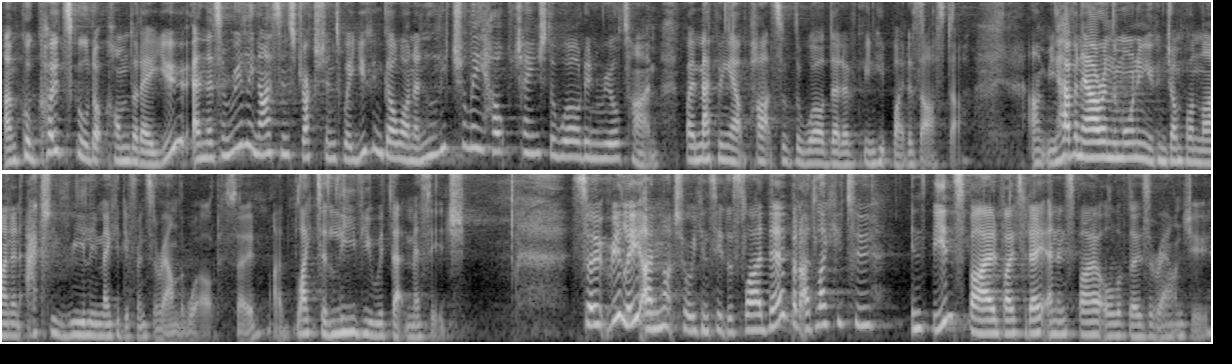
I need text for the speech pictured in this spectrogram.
um, called codeschool.com.au, and there's some really nice instructions where you can go on and literally help change the world in real time by mapping out parts of the world that have been hit by disaster. Um, you have an hour in the morning, you can jump online and actually really make a difference around the world. So I'd like to leave you with that message. So, really, I'm not sure we can see the slide there, but I'd like you to be inspired by today and inspire all of those around you.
